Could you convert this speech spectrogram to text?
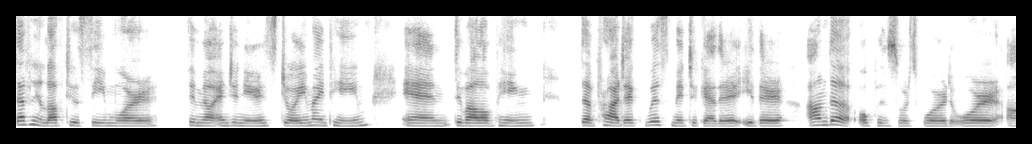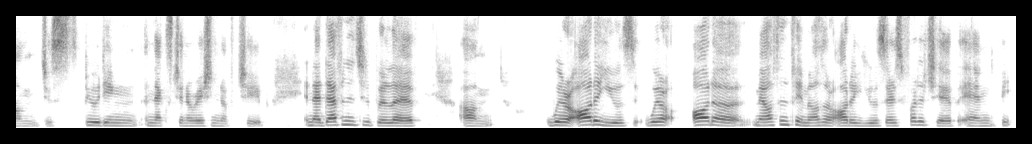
definitely love to see more female engineers join my team and developing the project with me together, either on the open source world or um, just building a next generation of chip. And I definitely believe um, we're all the use we're all the males and females are all the users for the chip and be,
